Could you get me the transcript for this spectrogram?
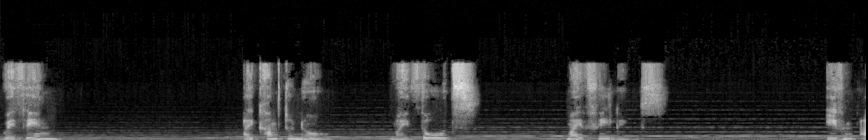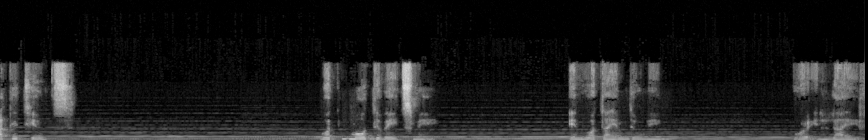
Within, I come to know my thoughts, my feelings, even attitudes. What motivates me in what I am doing or in life.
